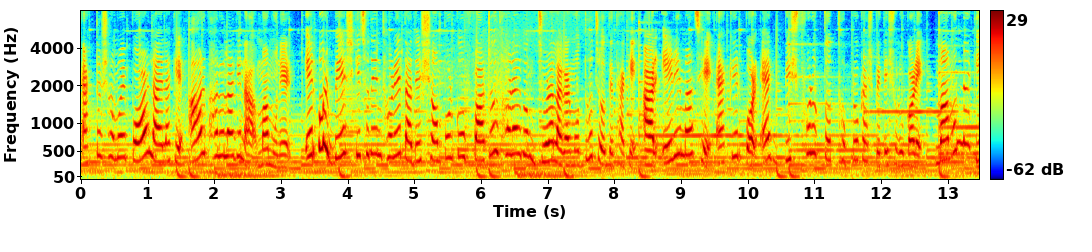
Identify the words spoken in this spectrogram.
একটা সময় পর লায়লাকে আর ভালো লাগে না মামুনের। এরপর বেশ কিছুদিন ধরে তাদের সম্পর্ক ফাটল ধরা এবং জোড়া লাগার মধ্যে চলতে থাকে। আর এরই মাঝে একের পর এক বিস্ফোরক তথ্য প্রকাশ পেতে শুরু করে। মামুন নাকি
